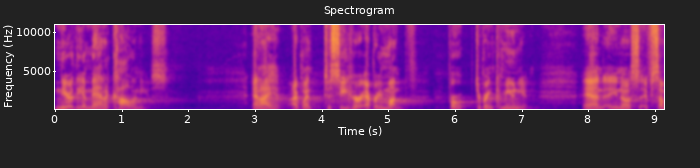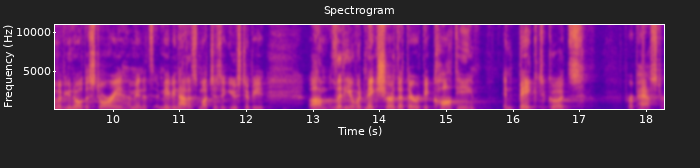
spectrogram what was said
near the Amana colonies. And I, I went to see her every month for, to bring communion. And, you know, if some of you know the story, I mean, it's maybe not as much as it used to be. Um, Lydia would make sure that there would be coffee and baked goods for a pastor.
